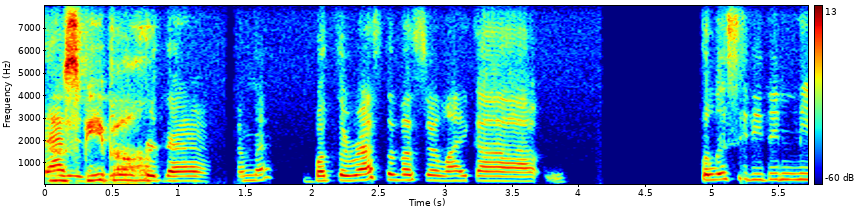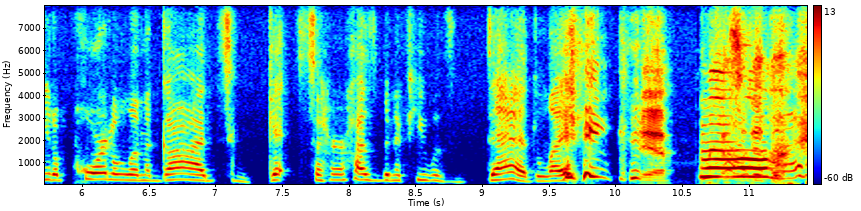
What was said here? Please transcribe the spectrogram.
those people for them. But the rest of us are like, uh, Felicity didn't need a portal and a god to get to her husband if he was dead. Like, yeah. Well.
